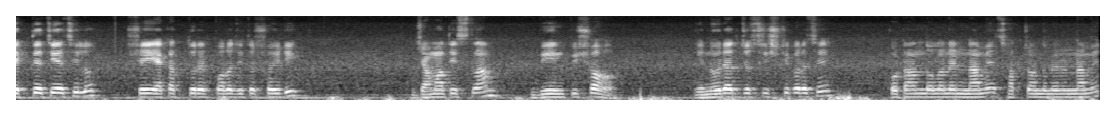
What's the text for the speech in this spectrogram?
দেখতে চেয়েছিল, সেই একাত্তরের পরাজিত সৈনিক জামাত ইসলাম, বিএনপি সহ যে নৈরাজ্য সৃষ্টি করেছে, কোটা আন্দোলনের নামে, ছাত্র আন্দোলনের নামে,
